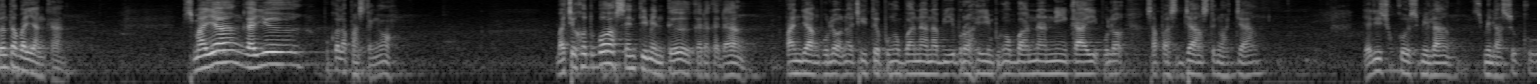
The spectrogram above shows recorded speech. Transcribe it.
Tuan-tuan bayangkan Semayang raya pukul 8.30 Baca khutbah sentimental kadang-kadang. Panjang pula nak cerita pengorbanan Nabi Ibrahim Pengorbanan ni kait pula Sampai sejam setengah jam. Jadi suku sembilan Sembilan suku.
